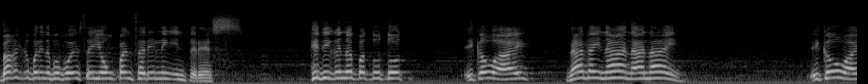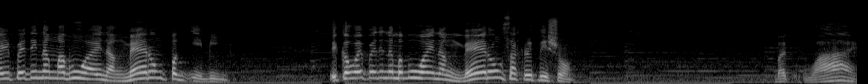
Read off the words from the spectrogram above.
Bakit ka pa rin nabubuhay sa iyong pansariling interes? Hindi ka na patutot. Ikaw ay nanay na, nanay. Ikaw ay pwede nang mabuhay ng merong pag-ibig. Ikaw ay pwede nang mabuhay ng merong sakripisyo. But why?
